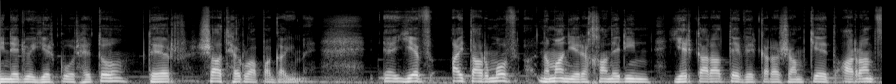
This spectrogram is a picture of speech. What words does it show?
լինելու է երկու օր հետո դեռ շատ հեռու ապագայում է եւ այդ առումով նման երեխաներին երկարատև երկարաժամկետ առանց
